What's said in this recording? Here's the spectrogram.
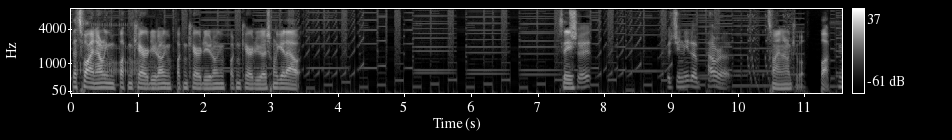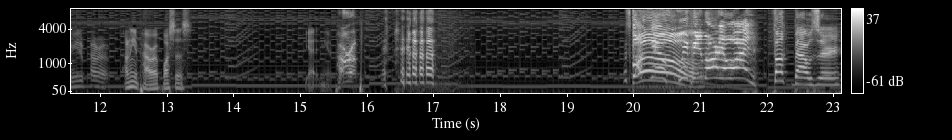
That's fine. I don't even fucking care, dude. I don't even fucking care, dude. I don't even fucking care, dude. I just want to get out. See, Shit. But you need a power up. it's fine. I don't give a fuck. You need a power up. I don't need a power up. Watch this. Yeah, I need a power up. Let's go! Oh! We beat Mario 1! Fuck Bowser.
